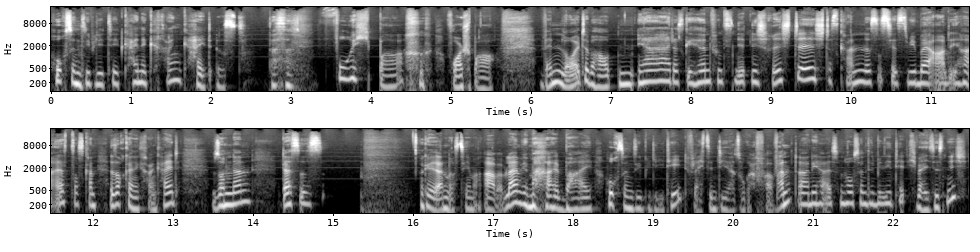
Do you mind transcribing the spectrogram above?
Hochsensibilität keine Krankheit ist. Das ist furchtbar, furchtbar, wenn Leute behaupten, ja, das Gehirn funktioniert nicht richtig, das kann, das ist jetzt wie bei ADHS, das kann, das ist auch keine Krankheit, sondern das ist, okay, anderes Thema, aber bleiben wir mal bei Hochsensibilität, vielleicht sind die ja sogar verwandt, ADHS und Hochsensibilität, ich weiß es nicht.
